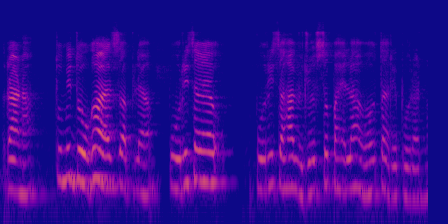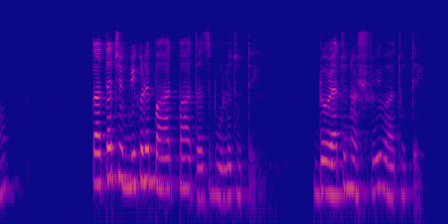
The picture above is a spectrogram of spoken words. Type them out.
राणा? तुम्ही दोघं आज आपल्या पोरीचा या पोरीचा हा विजयोत्सव पाहायला हवा होता रे पोरांनो. तात्या चिमणीकडे पाहत पाहतच बोलत होते. डोळ्यातून अश्रूही वाहत होते.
